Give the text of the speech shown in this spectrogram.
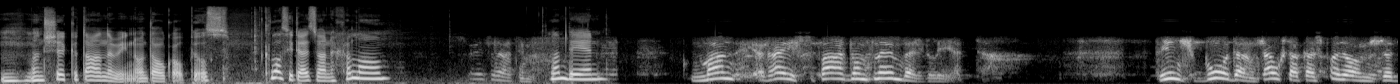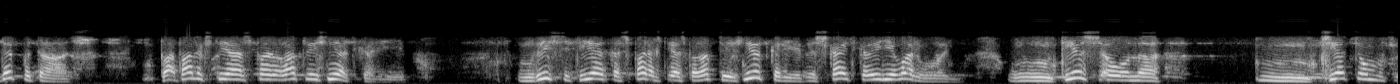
Man šķiet, ka tā nebija no Daugaupils. Klausītājs zvana, hello! Sveicināti! Labdien! Man raisa pārdoms Lemberga lieta. Viņš, būdams augstākās padomas deputāts, pa parakstījās par Latvijas neatkarību. Un visi tie, kas parakstījās par Latvijas neatkarību, es skaitu, ka viņi ir varoņi. Un tiesa un mm, cietums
